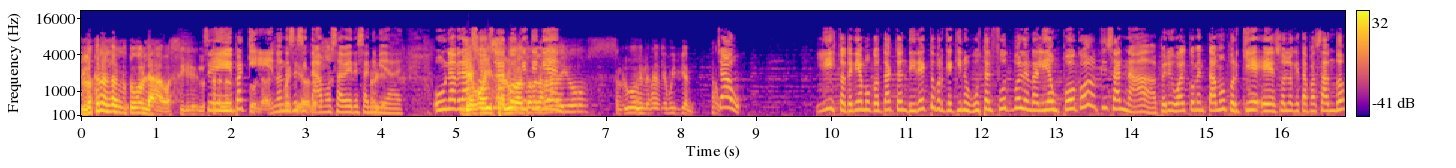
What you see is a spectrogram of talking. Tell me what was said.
lo están hablando en todos lados. Así, que lo están Sí, hablando ¿para qué? lados, No ¿para qué necesitamos saber esas nimiedades. Un abrazo, voy, flaco, saludos que la bien. saludos que les vaya muy bien. Chao. Chau. Listo, teníamos contacto en directo porque aquí nos gusta el fútbol, en realidad un poco, quizás nada, pero igual comentamos porque eso es lo que está pasando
